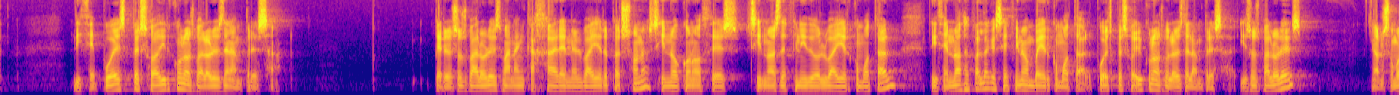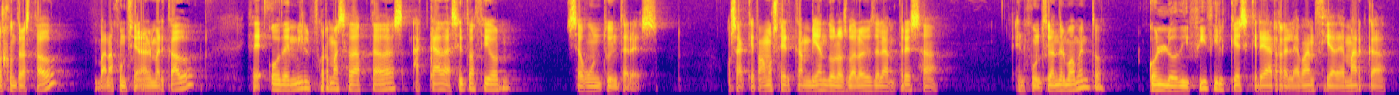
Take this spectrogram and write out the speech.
Dice, puedes persuadir con los valores de la empresa. Pero esos valores van a encajar en el buyer persona si no conoces, si no has definido el buyer como tal. Dice, no hace falta que se defina un buyer como tal. Puedes persuadir con los valores de la empresa. Y esos valores, ya los hemos contrastado, van a funcionar en el mercado o de mil formas adaptadas a cada situación según tu interés. O sea que vamos a ir cambiando los valores de la empresa en función del momento, con lo difícil que es crear relevancia de marca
